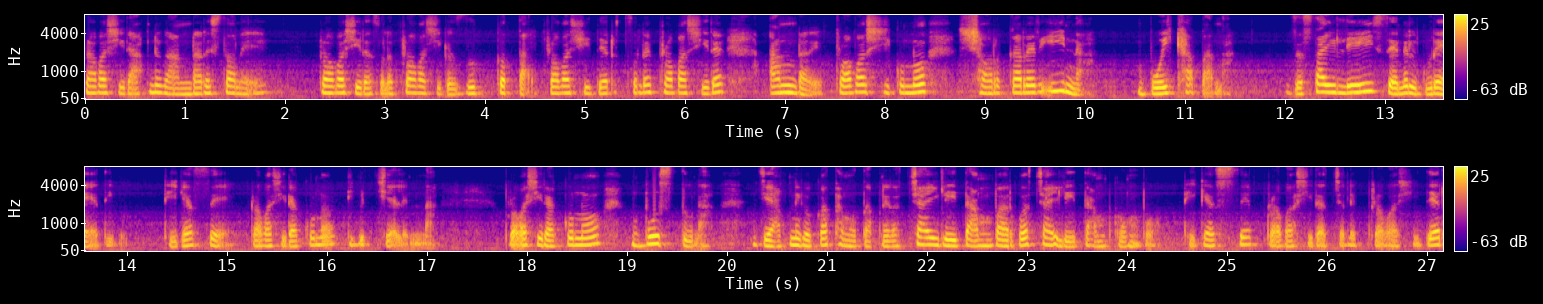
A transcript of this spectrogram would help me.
প্রবাসীরা আপনাকে আন্ডারে চলে প্রবাসীরা চলে, প্রবাসীকে যোগ্যতায়, প্রবাসীদের চলে প্রবাসীদের আন্ডারে। প্রবাসী কোনো সরকারের ই না, বই খাতা না, যে চাইলেই চ্যানেল ঘুরাইয়া দিব, ঠিক আছে? প্রবাসীরা কোনো টিভির চ্যানেল না, প্রবাসীরা কোনো বস্তু না, যে আপনাকে কথা মতো আপনারা চাইলেই দাম বাড়বো, চাইলেই দাম কমবো, ঠিক আছে? প্রবাসীরা চলে প্রবাসীদের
